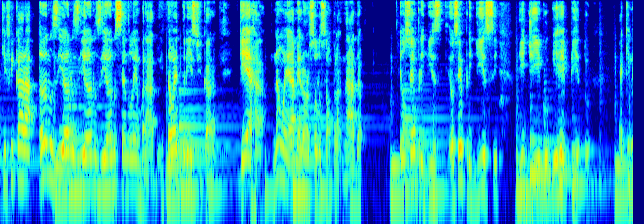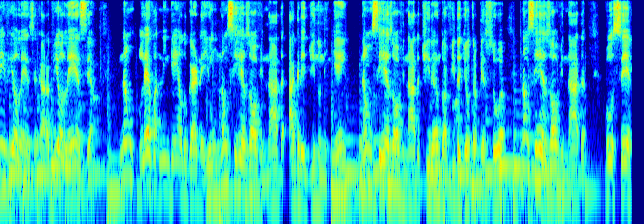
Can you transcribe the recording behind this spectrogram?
que ficará anos e anos e anos e anos sendo lembrado. Então é triste, cara. Guerra não é a melhor solução para nada. Eu sempre disse, eu sempre disse e digo e repito, É que nem violência, cara. Violência não leva ninguém a lugar nenhum, não se resolve nada agredindo ninguém, não se resolve nada tirando a vida de outra pessoa, não se resolve nada você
